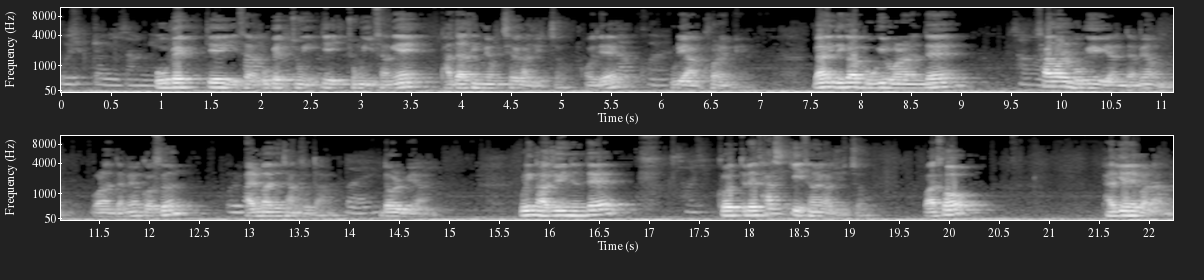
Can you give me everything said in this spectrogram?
50종 이상의 500개 이상, 500종 종 이상의 바다 생명체를 가지고 있죠. 어디에? 아쿠아리움. 우리 아쿠아리움에. 만약 네가 보기를 원하는데 상어를 보기 위한다면 원한다면 그것은 알맞은 장소다. 네, 널 위한. 우린 가지고 있는데 40, 그것들의 40개 이상을 가지고 있죠. 와서 발견해봐라.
